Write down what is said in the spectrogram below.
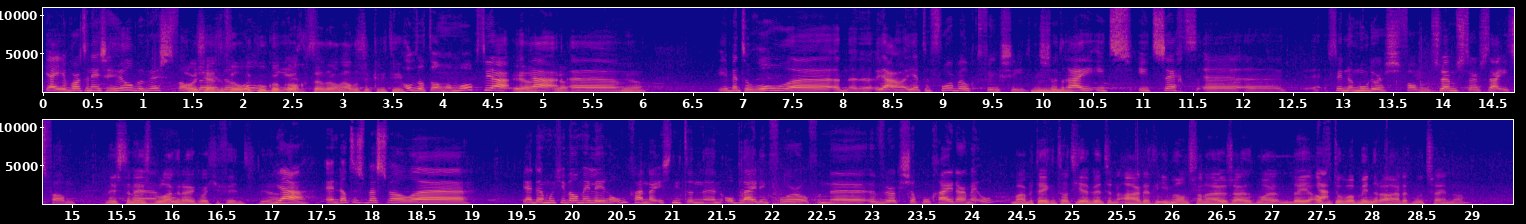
ja, je wordt ineens heel bewust van Als de, jij de gevulde rol koeken kocht, dan hadden ze kritiek. Of dat allemaal mocht, ja. Ja, ja, ja, ehm, ja. Je bent een rol, eh, een, een- ja, je hebt een voorbeeldfunctie. Dus Mhm. zodra je iets, iets zegt, eh, eh, vinden moeders van zwemsters daar iets van. Dan is het ineens Ehm, belangrijk wat je vindt. Ja. Ja, en dat is best wel, eh, ja, daar moet je wel mee leren omgaan. Daar is niet een, een opleiding voor of een, eh, een workshop, hoe ga je daarmee om? Maar betekent dat jij bent een aardig iemand van huis uit, maar dat je af en toe wat minder aardig moet zijn dan?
